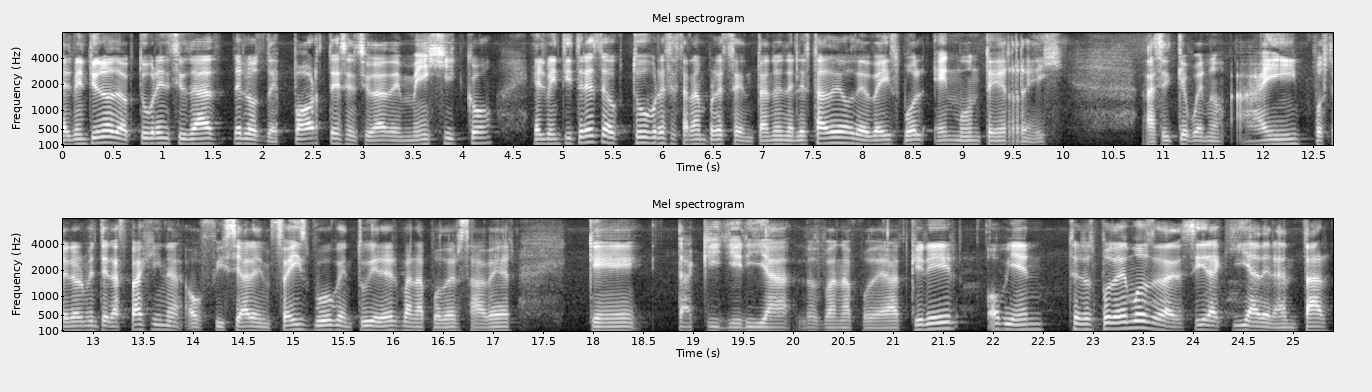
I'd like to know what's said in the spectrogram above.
El 21 de octubre en Ciudad de los Deportes, en Ciudad de México. El 23 de octubre se estarán presentando en el Estadio de Béisbol en Monterrey. Así que bueno, ahí posteriormente las páginas oficiales en Facebook, en Twitter van a poder saber qué taquillería los van a poder adquirir. O bien, se los podemos decir aquí, adelantar.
